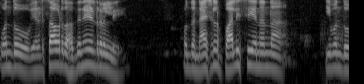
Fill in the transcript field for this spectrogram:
ಒಂದು ಎರಡು ಸಾವಿರದ ಹದಿನೇಳರಲ್ಲಿ ಒಂದು ನ್ಯಾಷನಲ್ ಪಾಲಿಸಿಯನ್ನು ಈ ಒಂದು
